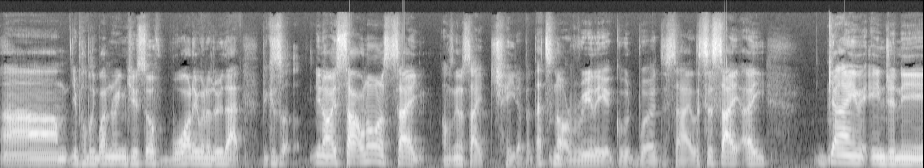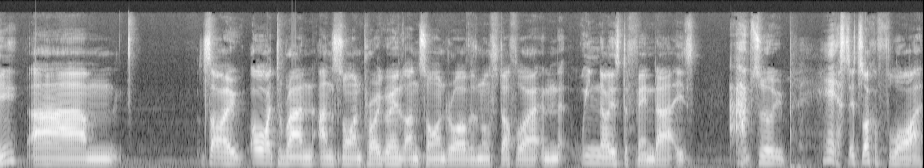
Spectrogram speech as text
Um, you're probably wondering to yourself, why do you want to do that? Because, you know, so I don't want to say, I was going to say cheater, but that's not really a good word to say. Let's just say a game engineer um, so I like to run unsigned programs, unsigned drivers and all stuff like that, and Windows Defender is absolute pest. It's like a fly.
